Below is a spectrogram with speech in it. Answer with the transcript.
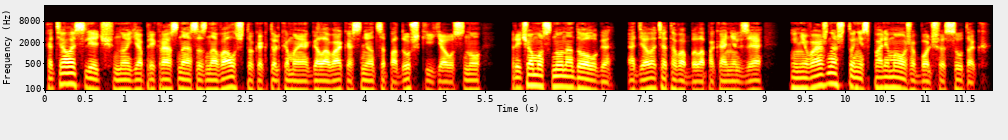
хотелось лечь, но я прекрасно осознавал, что как только моя голова коснется подушки, я усну, причем усну надолго, а делать этого было пока нельзя, и неважно, что не спали мы уже больше суток.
